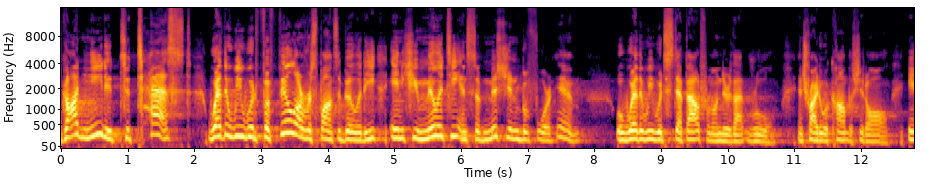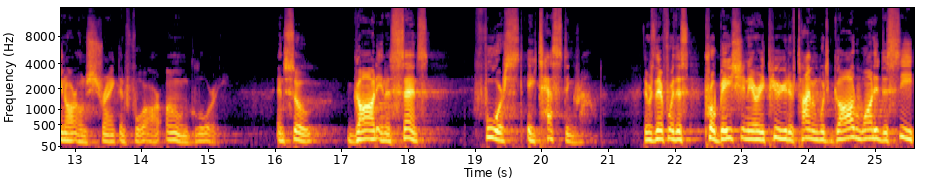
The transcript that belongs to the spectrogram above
God needed to test whether we would fulfill our responsibility in humility and submission before Him, or whether we would step out from under that rule and try to accomplish it all in our own strength and for our own glory. And so, God, in a sense, forced a testing ground. There was therefore this probationary period of time in which God wanted to see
